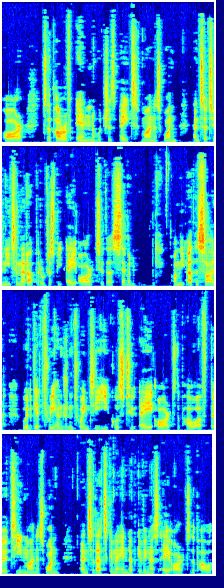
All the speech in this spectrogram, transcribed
AR to the power of n, which is 8 minus 1. And so to neaten that up, it'll just be AR to the 7. On the other side, we would get 320 equals to AR to the power of 13 minus 1. And so that's going to end up giving us AR to the power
